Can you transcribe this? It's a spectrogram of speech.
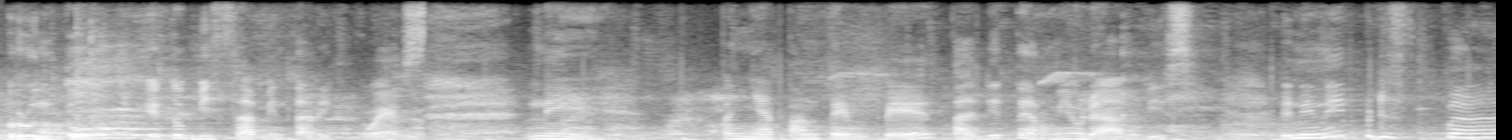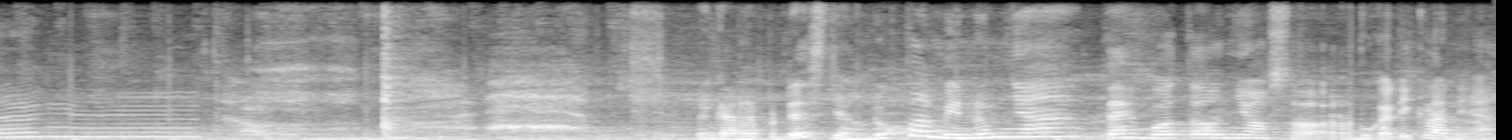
beruntung itu bisa minta request. Nih, penyetan tempe tadi termnya udah habis. Dan ini pedes banget. Dan karena pedas, jangan lupa minumnya teh botol nyosor. Bukan iklan ya.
